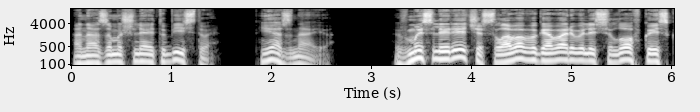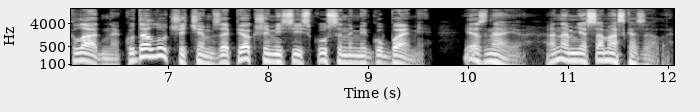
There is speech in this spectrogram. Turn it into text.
она замышляет убийство». «Я знаю». В мысли речи слова выговаривались ловко и складно, куда лучше, чем запекшимися искусанными губами. «Я знаю, она мне сама сказала.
